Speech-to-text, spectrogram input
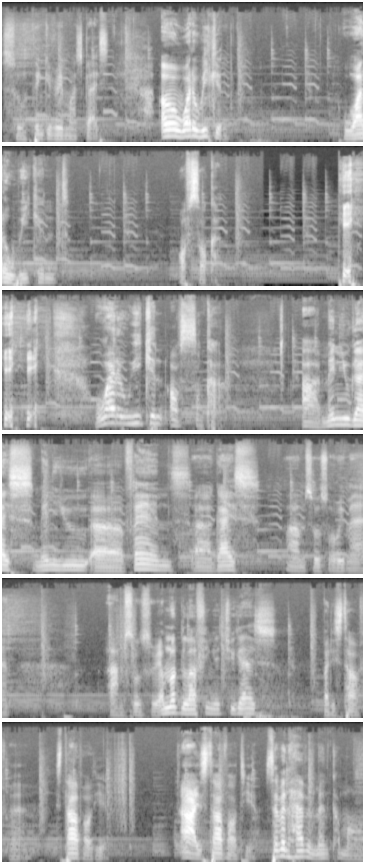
So thank you very much, guys. Oh, what a weekend! What a weekend of soccer. what a weekend of soccer. Ah, many you guys, many you uh, fans, uh, guys. I'm so sorry, man. I'm so sorry. I'm not laughing at you guys, but it's tough, man. It's tough out here. Ah, it's tough out here. Seven heaven, man. Come on,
